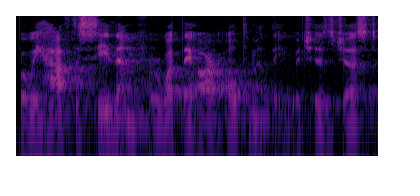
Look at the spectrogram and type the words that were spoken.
But we have to see them for what they are ultimately, which is just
